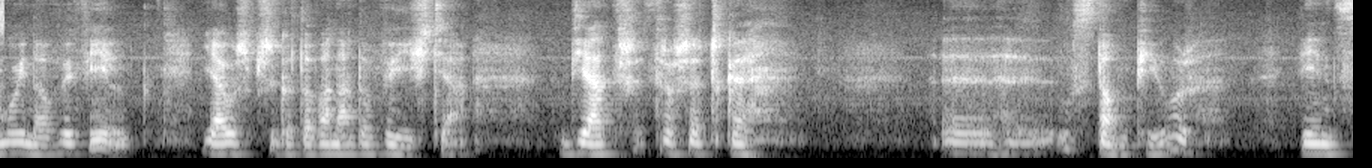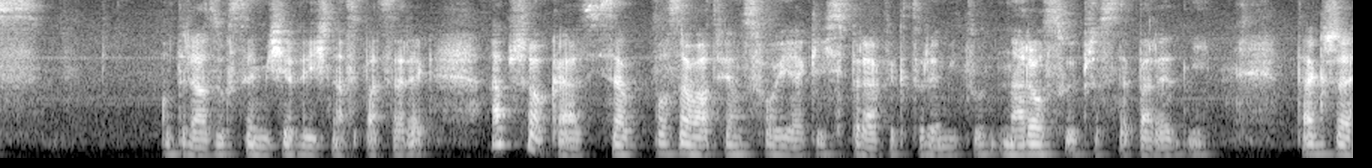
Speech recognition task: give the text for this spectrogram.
Mój nowy film. Ja już przygotowana do wyjścia. Wiatr troszeczkę yy, ustąpił, więc od razu chce mi się wyjść na spacerek, a przy okazji za, pozałatwiam swoje jakieś sprawy, które mi tu narosły przez te parę dni. Także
